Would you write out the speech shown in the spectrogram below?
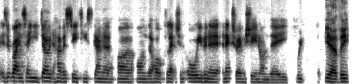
is it right in saying you don't have a CT scanner on, on the whole collection or even a, an X-ray machine on the? We, yeah, the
